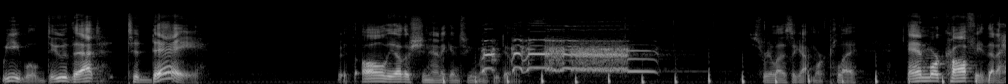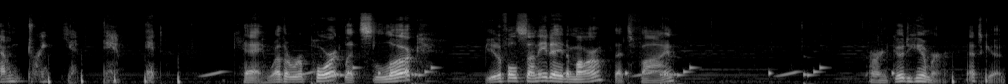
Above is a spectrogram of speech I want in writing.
We will do that today. With all the other shenanigans we might be doing. Just realized I got more clay. And more coffee that I haven't drank yet. Damn it. Okay, weather report. Let's look. Beautiful sunny day tomorrow. That's fine. Are in good humor. That's good.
